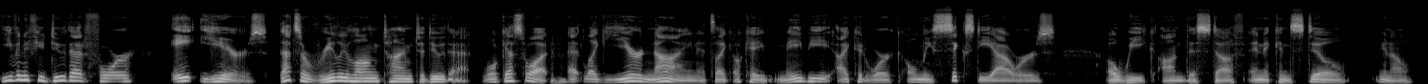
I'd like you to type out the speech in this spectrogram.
even if you do that for eight years, that's a really long time to do that. Well, guess what? Mm-hmm. At like year nine, it's like, okay, maybe I could work only 60 hours a week on this stuff and it can still, you know,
